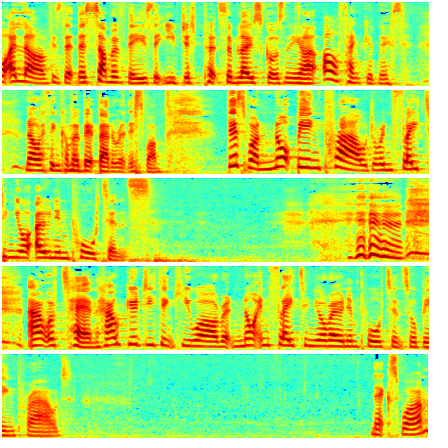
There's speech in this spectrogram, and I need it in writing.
What I love is that there's some of these that you've just put some low scores and you're like, oh, thank goodness. No, I think I'm a bit better at this one. This one, not being proud or inflating your own importance. Out of 10, how good do you think you are at not inflating your own importance or being proud? Next one,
